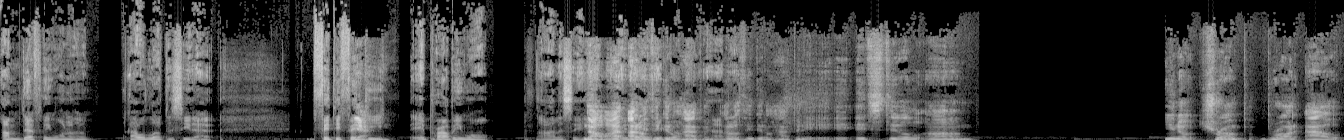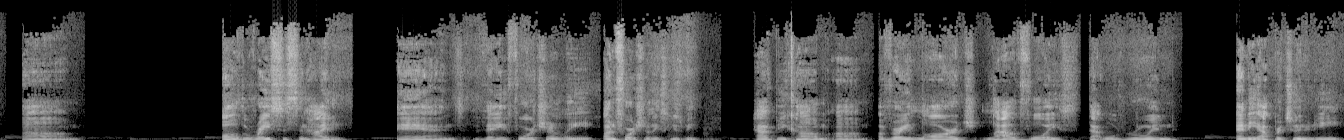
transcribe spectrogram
I'm definitely one of them. I would love to see that. 50 50, it probably won't, honestly. No, I, It- I don't it- think it it'll probably happen. I don't think it'll happen. It, it, it's still, um, you know, Trump brought out um, all the racists in hiding, and they fortunately, unfortunately, excuse me, have become um, a very large, loud voice that will ruin any opportunity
